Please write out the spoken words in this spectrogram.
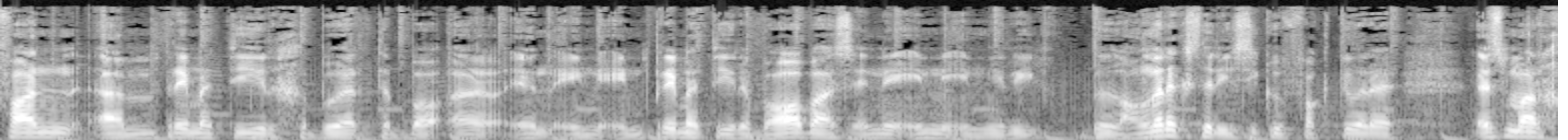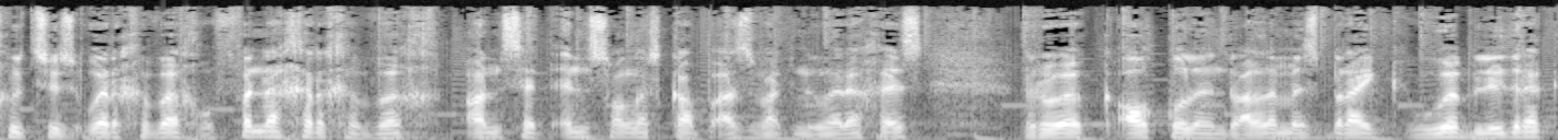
van ehm um, prematuur geboorte uh, en en en premature babas en en en hierdie belangrikste risikofaktore is maar goed soos oorgewig of vinniger gewig aansit in swangerskap as wat nodig is rook, alkohol en dwelmmisbruik, hoë bloeddruk,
